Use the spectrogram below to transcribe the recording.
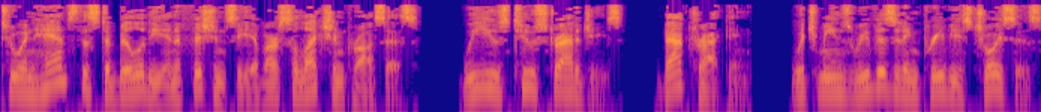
To enhance the stability and efficiency of our selection process, we use two strategies backtracking, which means revisiting previous choices,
